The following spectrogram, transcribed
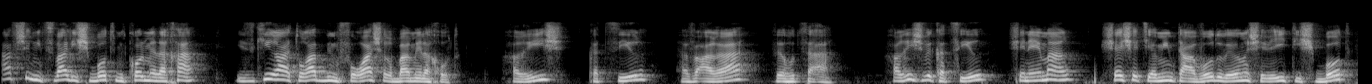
אף שמצווה לשבות מכל מלאכה, הזכירה התורה במפורש ארבע מלאכות חריש, קציר, הבערה והוצאה. חריש וקציר, שנאמר ששת ימים תעבוד וביום השביעי תשבות,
